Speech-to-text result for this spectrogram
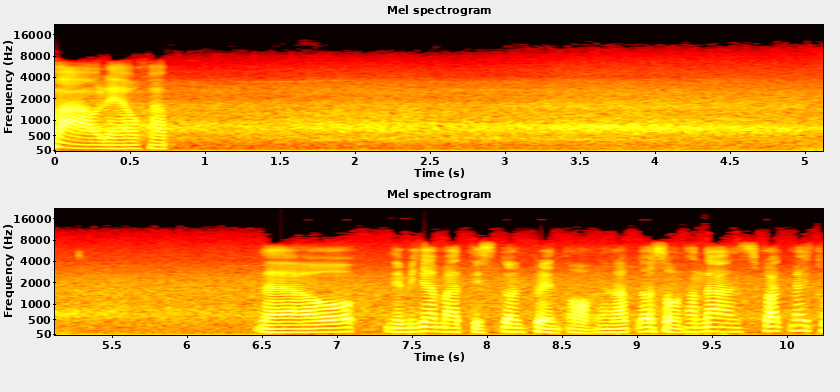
ฟาวแล้วครับแล้วเนมิยามาติสโดนเปลี่ยนออกนะครับ แล้วส่งทางด้านสกอตแมคโท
